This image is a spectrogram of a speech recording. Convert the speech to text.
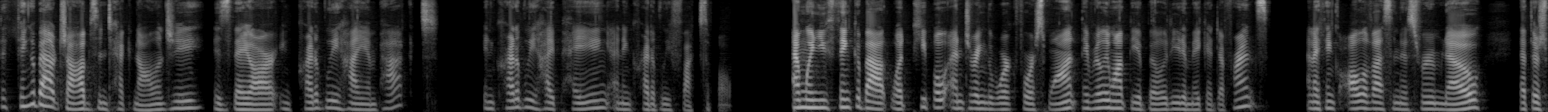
The thing about jobs in technology is they are incredibly high impact, incredibly high paying, and incredibly flexible. And when you think about what people entering the workforce want, they really want the ability to make a difference. And I think all of us in this room know that there's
